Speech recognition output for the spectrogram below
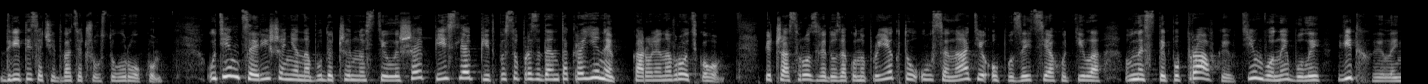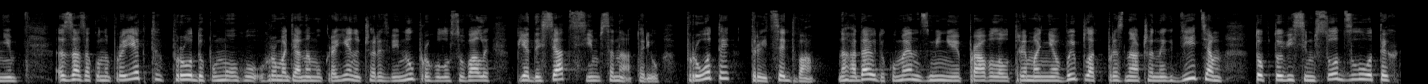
2026 року. Утім, це рішення набуде чинності лише після підпису президента країни Кароля Навроцького. Під час розгляду законопроєкту у Сенаті опозиція хотіла внести поправки, втім вони були відхилені. За законопроєкт про допомогу громадянам України через війну проголосували 57 сенаторів проти 32. Нагадаю, документ змінює правила утримання виплат, призначених дітям, тобто 800 злотих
